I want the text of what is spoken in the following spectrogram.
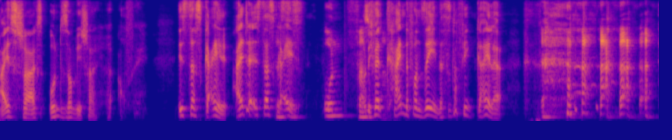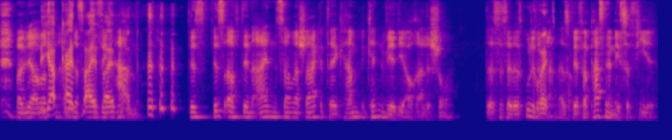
Ice Sharks und Zombie Shark. Hör auf, ey. Ist das geil? Alter, ist das, Das geil. ist unfassbar. und ich werde keinen davon sehen. Das ist noch viel geiler. Weil wir aber ich habe kein Sci-Fi. Mann. Bis, bis auf den einen Summer Shark Attack haben, kennen wir die auch alle schon. Das ist ja das Gute Korrekt, daran. Also ja. wir verpassen ja nicht so viel.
